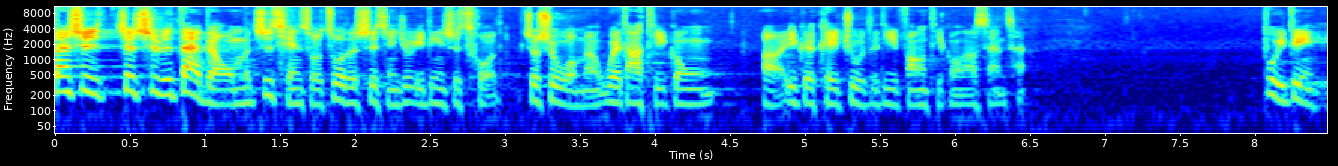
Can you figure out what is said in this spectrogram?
但是这是不是代表我们之前所做的事情就一定是错的？就是我们为他提供啊一个可以住的地方，提供到三餐？不一定，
